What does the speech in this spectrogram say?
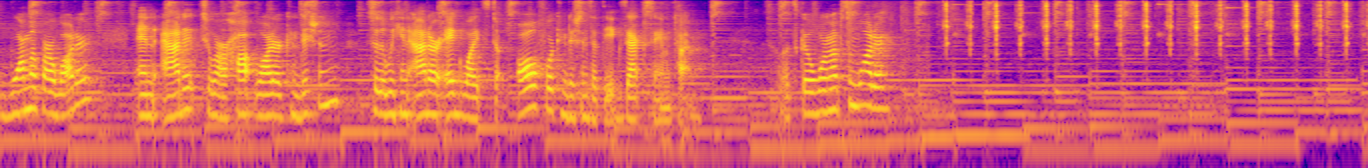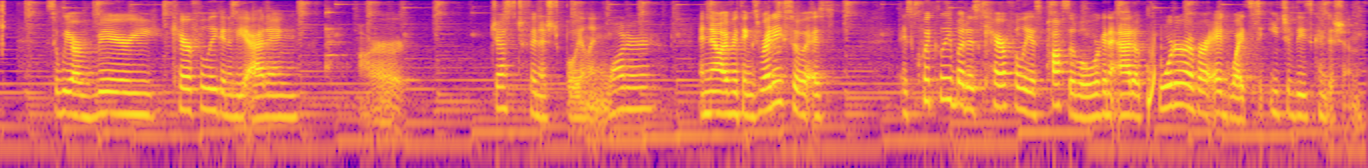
warm up our water and add it to our hot water condition so that we can add our egg whites to all four conditions at the exact same time. So let's go warm up some water. So we are very carefully gonna be adding our just finished boiling water. And now everything's ready, so as, as quickly but as carefully as possible, we're gonna add a quarter of our egg whites to each of these conditions.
